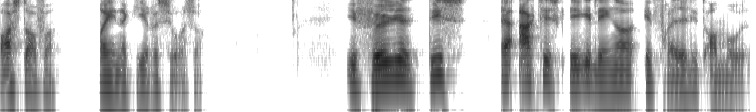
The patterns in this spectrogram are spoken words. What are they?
råstoffer og energiressourcer. Ifølge DIS er Arktis ikke længere et fredeligt område.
